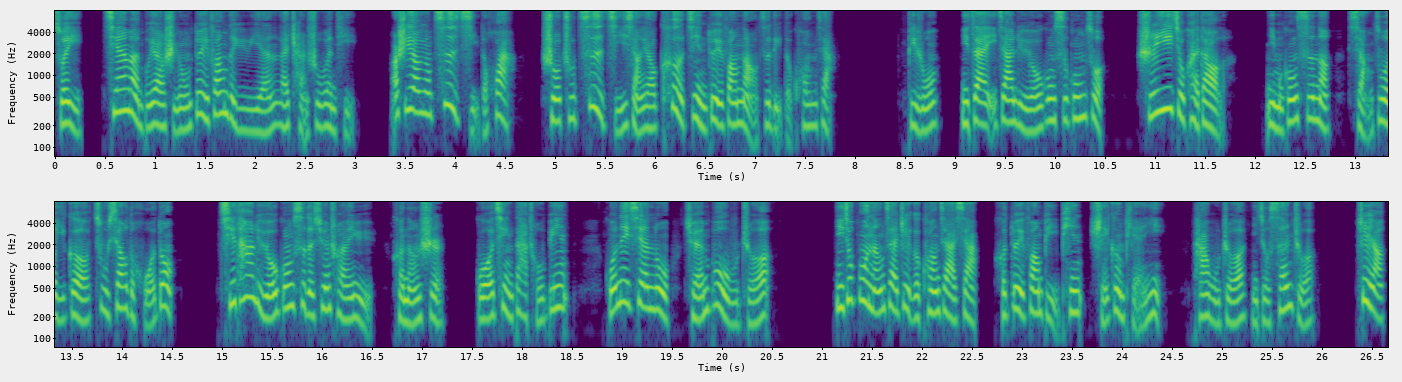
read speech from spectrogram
所以，千万不要使用对方的语言来阐述问题，而是要用自己的话说出自己想要刻进对方脑子里的框架。比如，你在一家旅游公司工作，十一就快到了，你们公司呢想做一个促销的活动。其他旅游公司的宣传语可能是“国庆大酬宾”，国内线路全部五折，你就不能在这个框架下和对方比拼谁更便宜，他五折你就三折，这样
